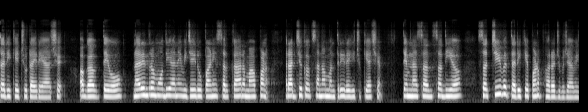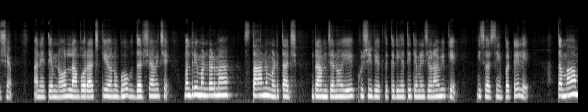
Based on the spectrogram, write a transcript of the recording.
તરીકે ચૂંટાઈ રહ્યા છે. અગાઉ તેઓ નરેન્દ્ર મોદી અને વિજય રૂપાણી સરકારમાં પણ રાજ્ય કક્ષાના મંત્રી રહી ચૂક્યા છે. તેમના સંસદીય સચિવ તરીકે પણ ફરજ બજાવી છે અને તેમનો લાંબો રાજકીય અનુભવ દર્શાવે છે. મંત્રીમંડળમાં સ્થાન મળતા જ ગ્રામજનોએ ખુશી વ્યક્ત કરી હતી. તેમણે જણાવ્યું કે ઈશ્વરસિંહ પટેલે તમામ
